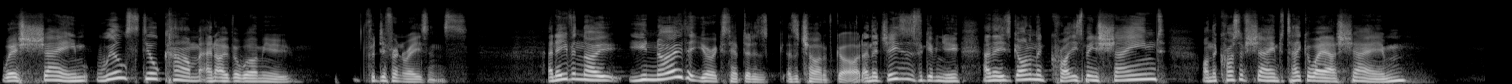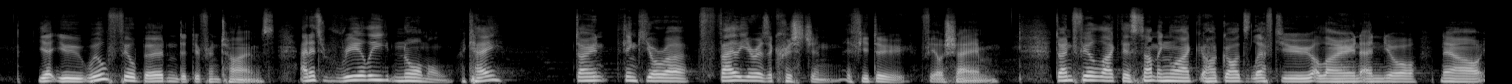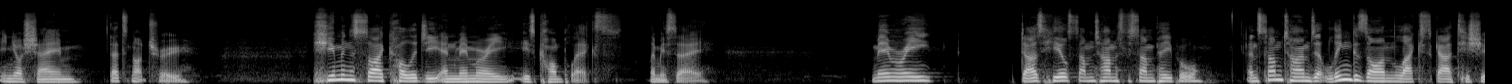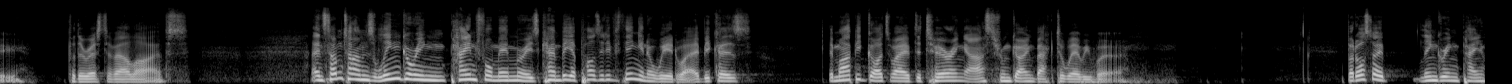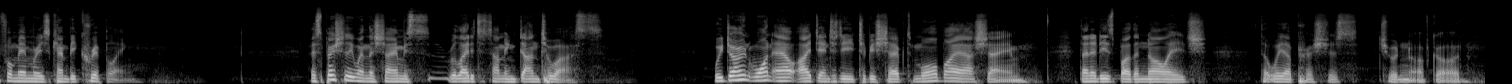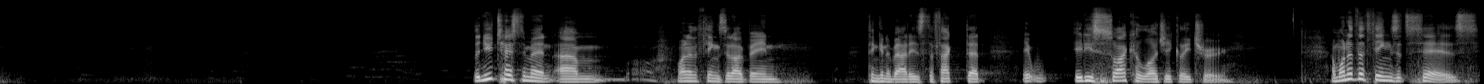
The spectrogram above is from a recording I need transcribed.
where shame will still come and overwhelm you for different reasons. And even though you know that you're accepted as, as a child of God and that Jesus has forgiven you and that He's gone on the cross, He's been shamed on the cross of shame to take away our shame, yet you will feel burdened at different times. And it's really normal, okay? Don't think you're a failure as a Christian if you do feel shame. Don't feel like there's something like, oh, God's left you alone and you're now in your shame. That's not true. Human psychology and memory is complex, let me say. Memory does heal sometimes for some people, and sometimes it lingers on like scar tissue for the rest of our lives. And sometimes lingering painful memories can be a positive thing in a weird way because it might be God's way of deterring us from going back to where we were. But also, lingering painful memories can be crippling, especially when the shame is related to something done to us. We don't want our identity to be shaped more by our shame than it is by the knowledge that we are precious children of God. The New Testament, um, one of the things that I've been thinking about is the fact that it, it is psychologically true. And one of the things it says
